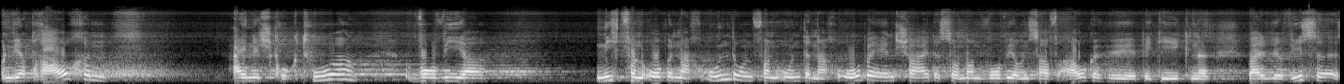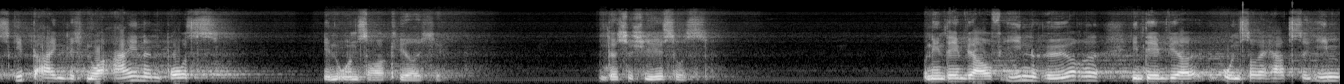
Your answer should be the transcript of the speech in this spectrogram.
Und wir brauchen eine Struktur, wo wir nicht von oben nach unten und von unten nach oben entscheiden, sondern wo wir uns auf Augenhöhe begegnen, weil wir wissen, es gibt eigentlich nur einen Boss in unserer Kirche. Und das ist Jesus. Und indem wir auf ihn hören, indem wir unsere Herzen ihm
